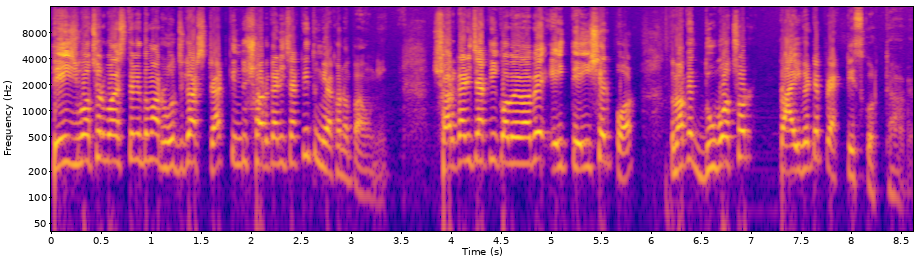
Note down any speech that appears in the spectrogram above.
তেইশ বছর বয়স থেকে তোমার রোজগার স্টার্ট কিন্তু সরকারি চাকরি তুমি এখনও পাওনি। সরকারি চাকরি কবে পাবে? এই তেইশের পর তোমাকে দু বছর প্রাইভেটে প্র্যাকটিস করতে হবে।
